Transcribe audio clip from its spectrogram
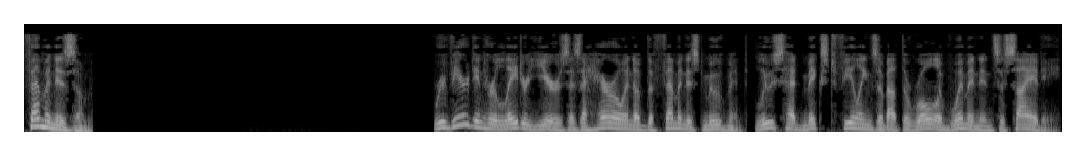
Feminism Revered in her later years as a heroine of the feminist movement, Luce had mixed feelings about the role of women in society.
